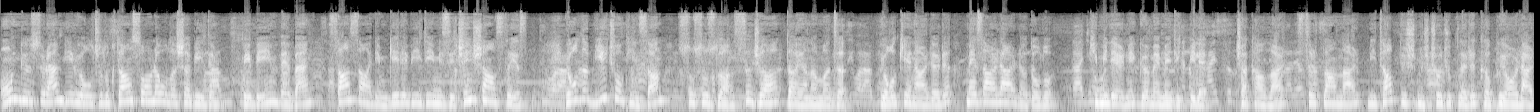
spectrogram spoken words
10 gün süren bir yolculuktan sonra ulaşabildim. Bebeğim ve ben sağ salim gelebildiğimiz için şanslıyız. Yolda birçok insan susuzluğa, sıcağa dayanamadı. Yol kenarları mezarlarla dolu. Kimilerini gömemedik bile. Çakallar, sırtlanlar, bitap düşmüş çocukları kapıyorlar.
